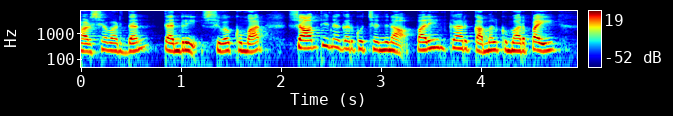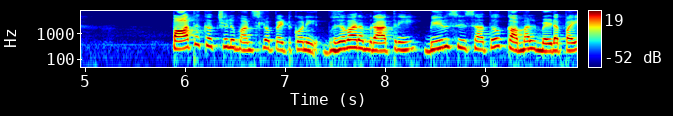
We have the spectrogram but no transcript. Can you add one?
హర్షవర్ధన్ తండ్రి శివకుమార్ శాంతినగర్కు చెందిన పరీంకార్ కమల్ కుమార్పై పాత కక్షలు మనసులో పెట్టుకుని బుధవారం రాత్రి బీరు సీసాతో కమల్ మెడపై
